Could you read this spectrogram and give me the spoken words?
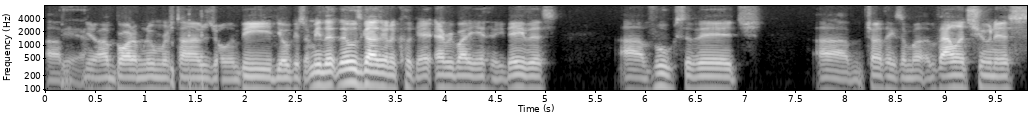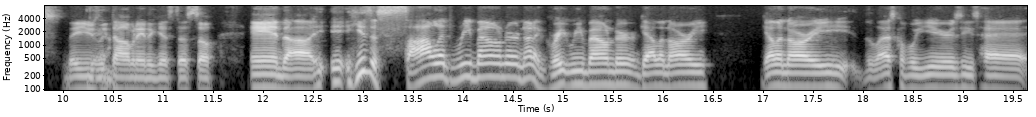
Um, yeah. You know, I brought up numerous times Joel Embiid, Jokic. I mean, th- those guys are going to cook everybody. Anthony Davis, uh, Vucevic, um, trying to think of some uh, Valanciunas. They usually yeah. dominate against us. So, and uh, he, he's a solid rebounder, not a great rebounder. Gallinari, Gallinari, the last couple of years he's had,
